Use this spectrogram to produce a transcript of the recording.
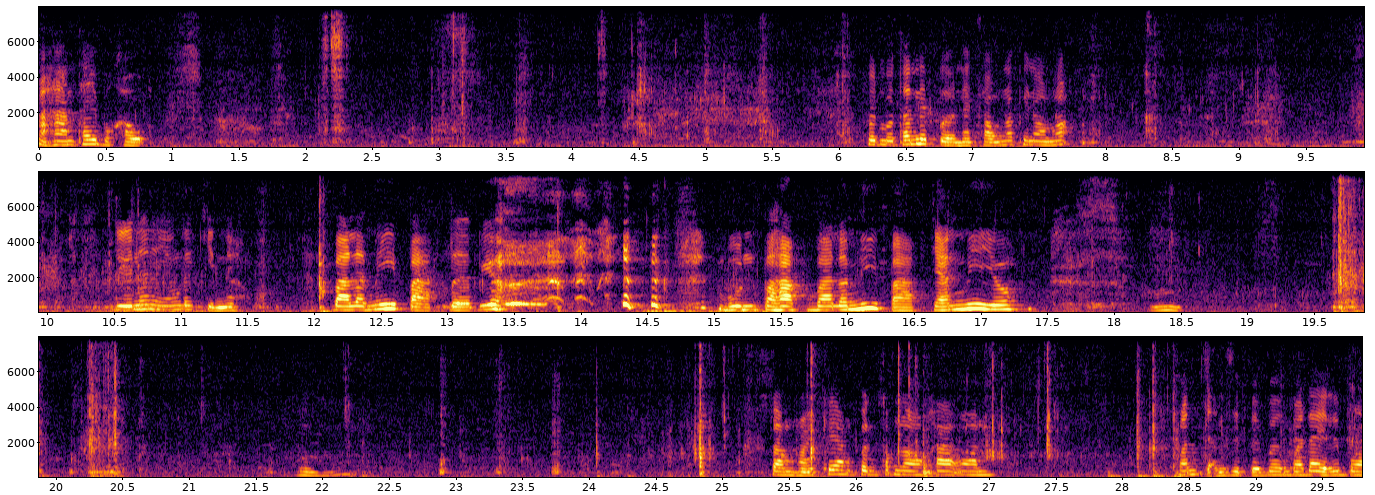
อาหารไทยบอกเขา พิ่นบ่ท่านได้เปิดให้เขาเนาะพี่น้องเนาะดีนั่นยังได้กินเนี่ยบารมีปากเติบอยู่บุญปากบารมีปากยันมีอยู่อืมอืมสั่งหอยแครงเป็นกำนองคาออน วันจันทร์สิไปเบิ่งบ่ได้หรือบ่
